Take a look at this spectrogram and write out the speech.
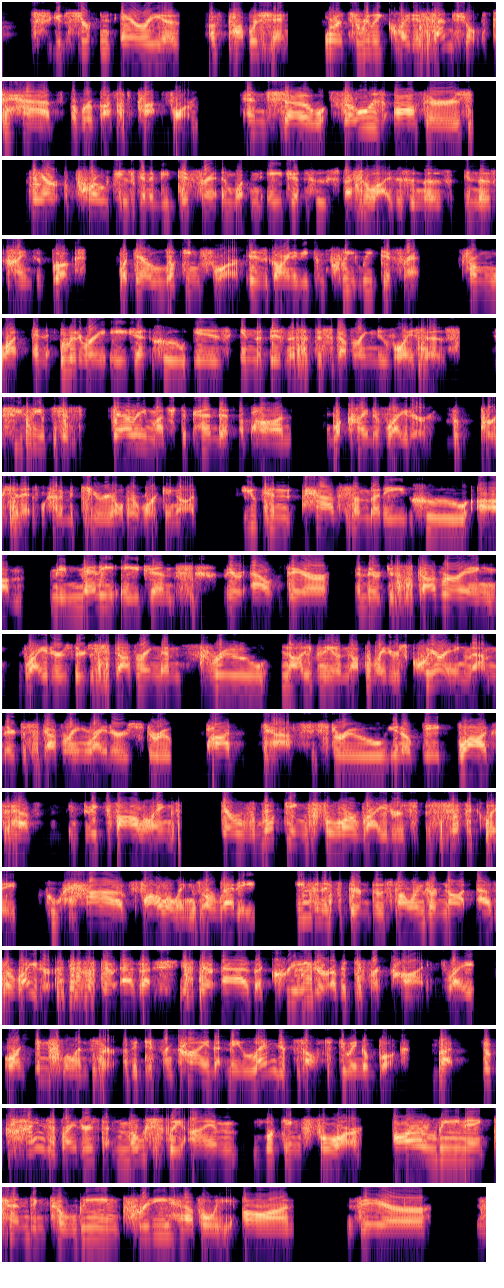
certain areas of publishing where it's really quite essential to have a robust platform. And so those authors, their approach is going to be different in what an agent who specializes in those in those kinds of books, what they're looking for is going to be completely different from what a literary agent who is in the business of discovering new voices. So you see, it's just very much dependent upon what kind of writer the person is, what kind of material they're working on. You can have somebody who, um, I mean, many agents, they're out there and they're discovering writers, they're discovering them through not even, you know, not the writers querying them, they're discovering writers through podcasts, through, you know, big blogs that have big followings. They're looking for writers specifically who have followings already even if those followings are not as a writer, if they're as a if they're as a creator of a different kind, right, or an influencer of a different kind that may lend itself to doing a book. But the kinds of writers that mostly I'm looking for are leaning, tending to lean pretty heavily on their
